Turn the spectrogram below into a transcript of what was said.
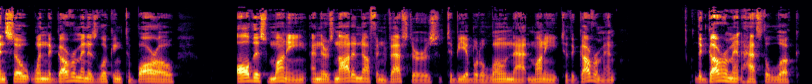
And so when the government is looking to borrow all this money and there's not enough investors to be able to loan that money to the government, the government has to look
